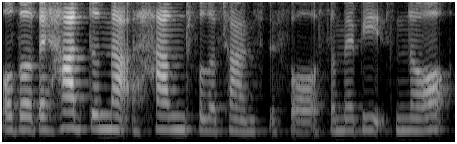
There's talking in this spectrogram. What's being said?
Although they had done that a handful of times before, so maybe it's not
